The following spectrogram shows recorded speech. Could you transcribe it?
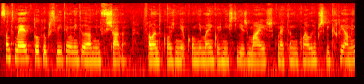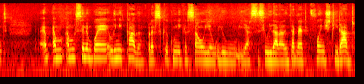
São Tomé, pelo que eu percebi, tem uma mentalidade muito fechada. Falando com, minha, com a minha mãe, com as minhas tias mais, conectando-me com elas, eu percebi que realmente é, é, é uma cena bem limitada. Parece que a comunicação e a, e, o, e a acessibilidade à internet foi-nos tirado.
